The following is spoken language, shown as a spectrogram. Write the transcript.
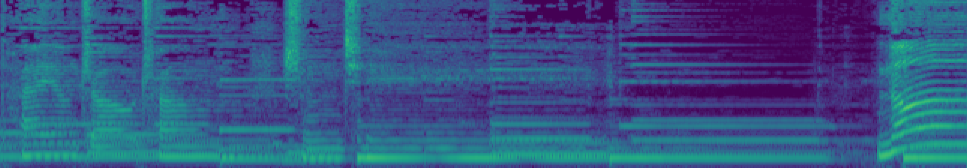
太阳照常升起。那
